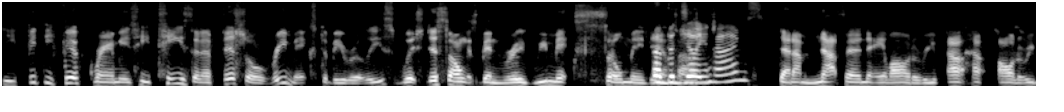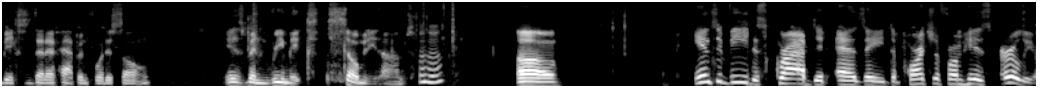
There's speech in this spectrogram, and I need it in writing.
the 55th Grammys, he teased an official remix to be released, which this song has been re- remixed so many times. A bajillion times times. that I'm not going to name all the re- all, all the remixes that have happened for this song. It's been remixed so many times. Mhm. Uh, MTV described it as a departure from his earlier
